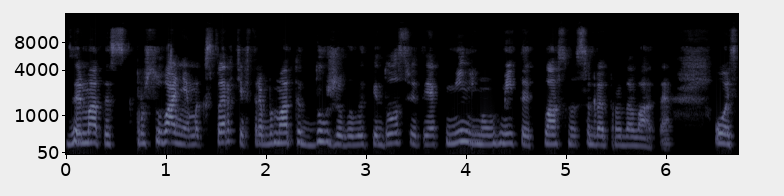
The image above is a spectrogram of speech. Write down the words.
займатися просуванням експертів, треба мати дуже великий досвід, як мінімум вміти класно себе продавати. Ось,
